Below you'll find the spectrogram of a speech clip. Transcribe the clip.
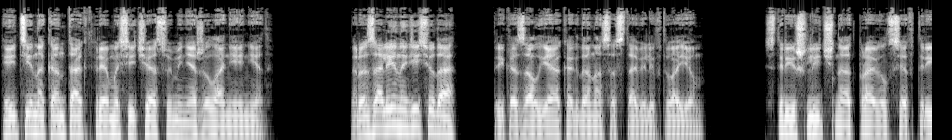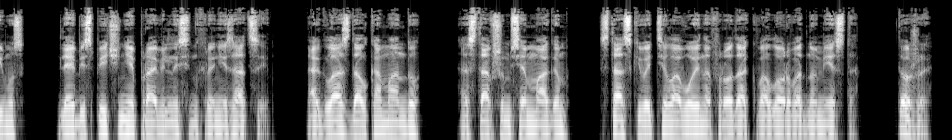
идти на контакт прямо сейчас у меня желания нет. «Розалин, иди сюда!» — приказал я, когда нас оставили вдвоем. Стриж лично отправился в Тримус для обеспечения правильной синхронизации, а Глаз дал команду оставшимся магам стаскивать тела воинов рода Аквалор в одно место. Тоже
